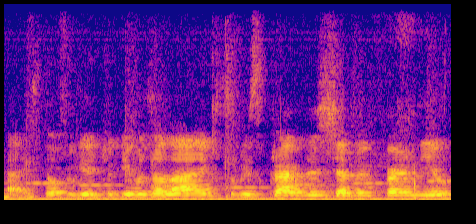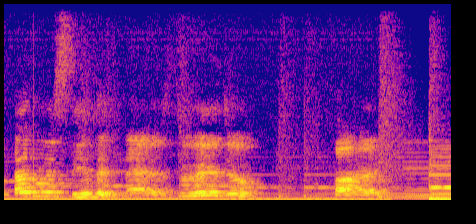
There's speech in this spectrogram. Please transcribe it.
guys, don't forget to give us a like, subscribe to this channel if you're new, and we'll see you in the next video. Bye.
